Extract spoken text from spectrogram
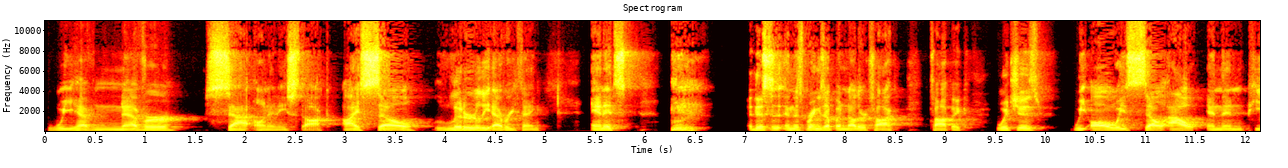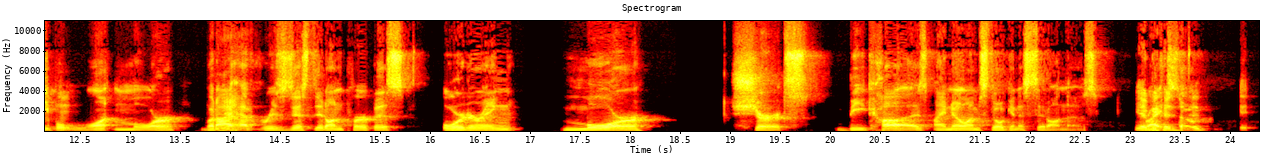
we have never sat on any stock. I sell literally everything. And it's this is and this brings up another talk topic, which is we always sell out and then people mm-hmm. want more, but yeah. I have resisted on purpose ordering more shirts because I know I'm still going to sit on those. Yeah, right? because so,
